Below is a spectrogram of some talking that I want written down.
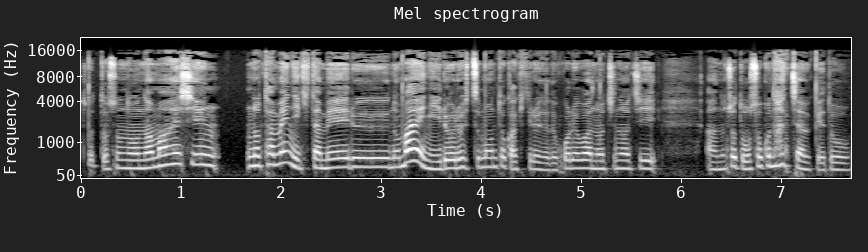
ちょっとその生配信のために来たメールの前にいろいろ質問とか来てるので、これは後々、あの、ちょっと遅くなっちゃうけど、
